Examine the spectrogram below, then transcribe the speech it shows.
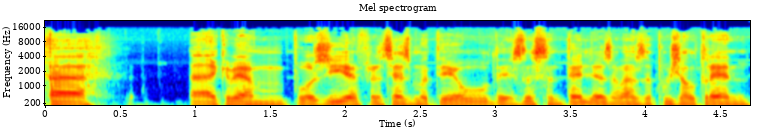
Uh, acabem poesia, Francesc Mateu des de Centelles abans de pujar al tren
